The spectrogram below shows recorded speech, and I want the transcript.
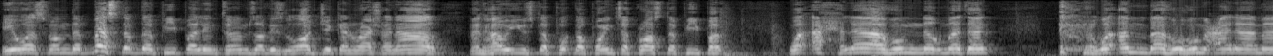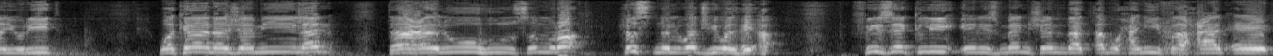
He was from the best of the people in terms of his logic and rationale and how he used to put the points across the people. وأحلاهم نغمة وأنبههم على ما يريد وكان جميلا تعلوه صمرا حسن الوجه والهيئة Physically, it is mentioned that Abu Hanifa had a,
